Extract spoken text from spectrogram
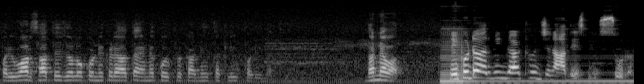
પરિવાર સાથે જે લોકો નીકળ્યા હતા, એને કોઈ પ્રકારની તકલીફ પડી નથી. ધન્યવાદ. રિપોર્ટર અરવિંદ રાઠોડ, જનાદેશ સુરત.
